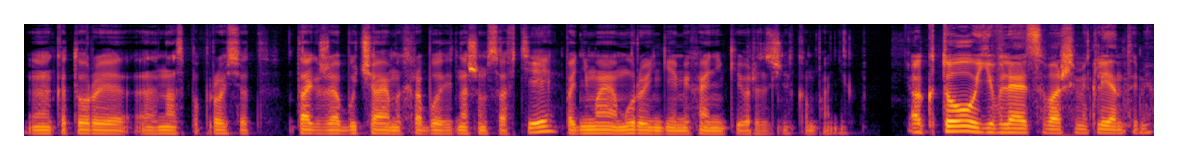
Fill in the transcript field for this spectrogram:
э, которые нас попросят. Также обучаем их работать в нашем софте, поднимаем уровень геомеханики в различных компаниях. А кто является вашими клиентами?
